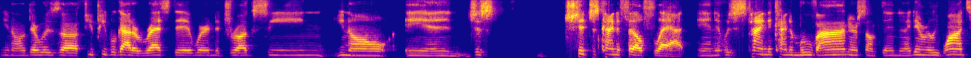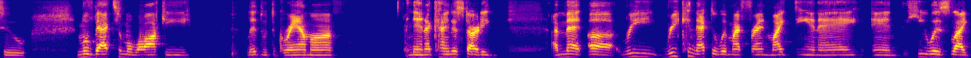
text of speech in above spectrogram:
you know there was a few people got arrested we're in the drug scene you know and just shit just kind of fell flat and it was just time to kind of move on or something and I didn't really want to moved back to Milwaukee, lived with the grandma, and then I kind of started. I met, uh, re reconnected with my friend Mike DNA, and he was like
